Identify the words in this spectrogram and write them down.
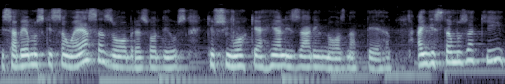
e sabemos que são essas obras, ó Deus, que o Senhor quer realizar em nós na terra. Ainda estamos aqui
